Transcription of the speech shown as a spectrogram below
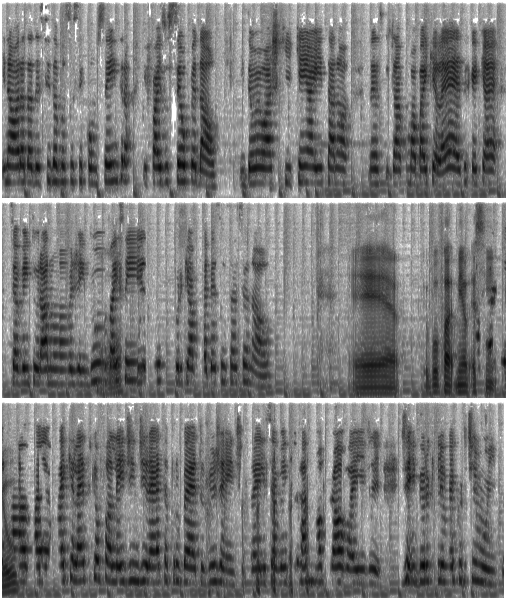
e na hora da descida você se concentra e faz o seu pedal. Então, eu acho que quem aí está né, já com uma bike elétrica quer se aventurar numa de enduro, vai sem medo, porque a vibe é sensacional. É, eu vou falar, assim, eu... A, a, bike elétrica eu falei de indireta pro Beto, viu, gente? Para ele se aventurar numa prova aí de, de enduro que ele vai curtir muito.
